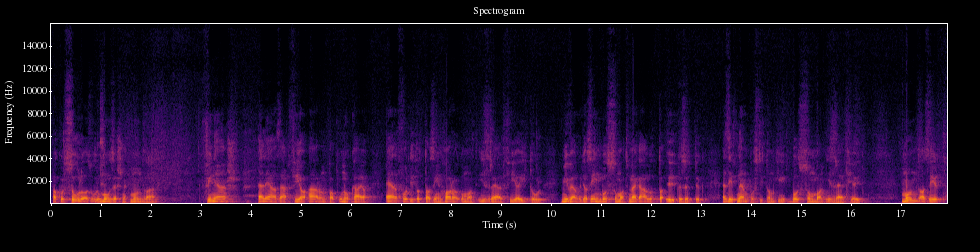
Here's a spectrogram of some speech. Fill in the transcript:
Akkor szól az Úr Mózesnek mondván, Fineás, Eleázár fia, Áron pap unokája, elfordította az én haragomat Izrael fiaitól, mivel hogy az én bosszomat megállotta ő közöttük, ezért nem posztítom ki bosszomban Izrael fiait. Mond azért,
